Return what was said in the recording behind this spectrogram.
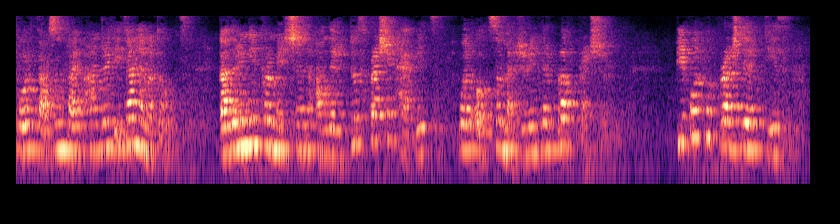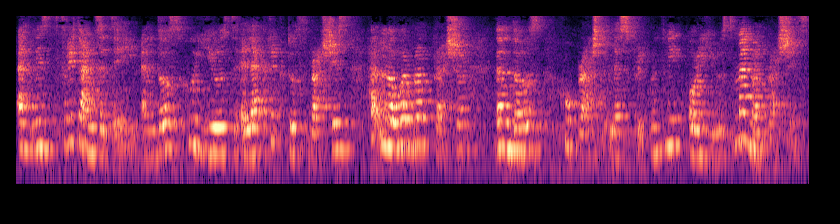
4,500 Italian adults, gathering information on their toothbrushing habits while also measuring their blood pressure. People who brush their teeth at least three times a day and those who used electric toothbrushes had lower blood pressure than those who brushed less frequently or used manual brushes.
